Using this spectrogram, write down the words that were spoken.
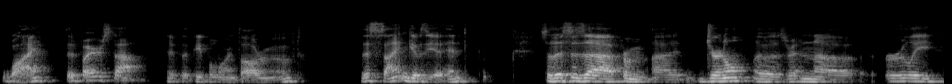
Why did fire stop if the people weren't all removed? This sign gives you a hint. So this is uh, from a journal. It was written uh, early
